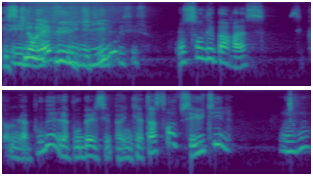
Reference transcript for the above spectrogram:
et ce Et qui n'est plus est utile, Oui, c'est ça. on s'en débarrasse. C'est comme la poubelle. La poubelle, c'est pas une catastrophe, c'est utile Mhm.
